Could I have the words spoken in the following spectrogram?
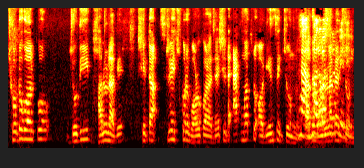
ছোট গল্প যদি ভালো লাগে সেটা স্ট্রেচ করে বড় করা যায় সেটা একমাত্র অডিয়েন্সের জন্য হ্যাঁ, তাদের ভালো লাগার জন্য।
